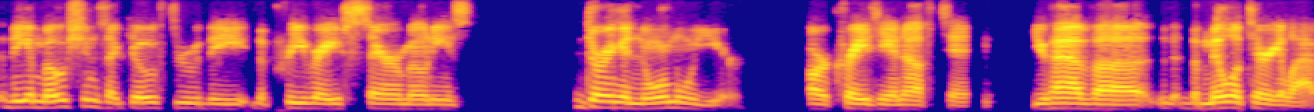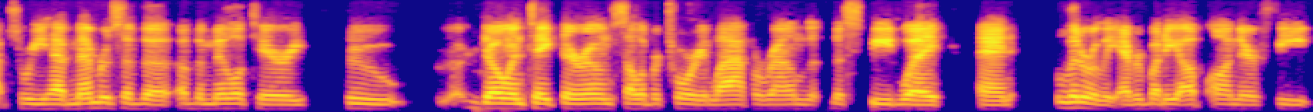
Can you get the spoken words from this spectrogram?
the emotions that go through the the pre-race ceremonies during a normal year are crazy enough. Tim, you have uh, the military laps where you have members of the of the military who go and take their own celebratory lap around the, the speedway, and literally everybody up on their feet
